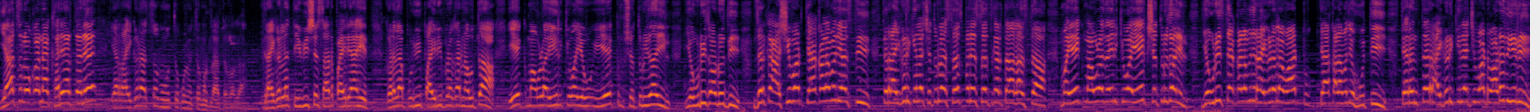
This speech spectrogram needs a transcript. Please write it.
याच लोकांना खऱ्या अर्थाने या रायगडाचं महत्त्व कोण होतं म्हटलं आता बघा. रायगडला तेवीसशे साठ पायऱ्या आहेत. गडाला पूर्वी पायरी प्रकार नव्हता. एक मावळा येईल किंवा एव- एक शत्रू जाईल एवढीच वाट होती. जर का अशी वाट त्या काळामध्ये असती तर रायगड किल्ला शत्रूला सहजपणे सहज करता आला असता. मग एक मावळा जाईल किंवा एक शत्रू जाईल एवढीच त्या काळामध्ये रायगडाला वाट त्या काळामध्ये होती. त्यानंतर रायगड किल्ल्याची वाट वाढत गेली.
